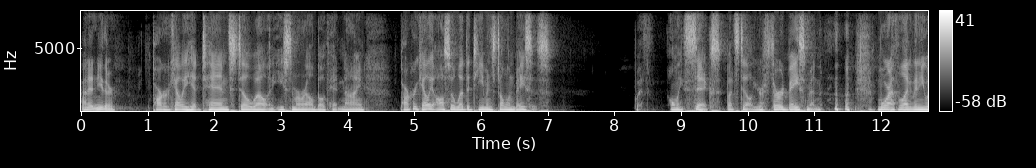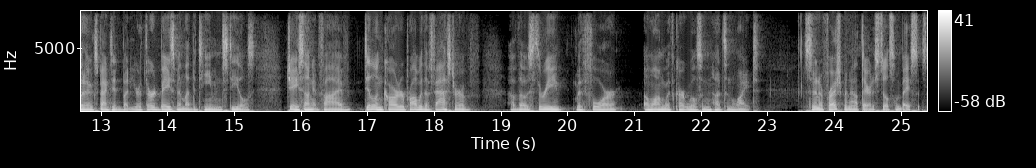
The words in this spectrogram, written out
I didn't either. Parker Kelly hit 10, Stilwell and Easton Murrell both hit 9. Parker Kelly also led the team in stolen bases with only 6, but still, your third baseman, more athletic than you would have expected, but your third baseman led the team in steals. Jace Jung at 5, Dillon Carter probably the faster of of those 3 with 4 along with Kurt Wilson and Hudson White. Sending a freshman out there to steal some bases.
